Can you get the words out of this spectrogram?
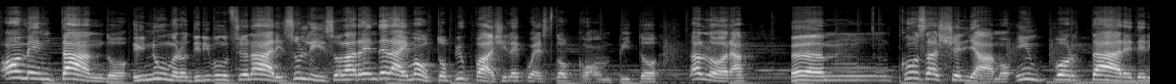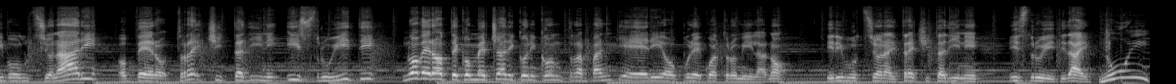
Aumentando il numero di rivoluzionari sull'isola renderai molto più facile questo compito. Allora, um, cosa scegliamo? Importare dei rivoluzionari, ovvero tre cittadini istruiti, nuove rotte commerciali con i contrabbandieri oppure 4000, no? I rivoluzionari, tre cittadini istruiti, dai. Noi,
